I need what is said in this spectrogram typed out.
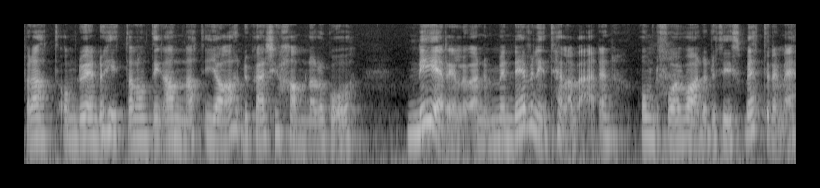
För att om du ändå hittar någonting annat, ja, du kanske hamnar och går ner i lön, men det är väl inte hela världen om du får en vardag du trivs bättre med.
